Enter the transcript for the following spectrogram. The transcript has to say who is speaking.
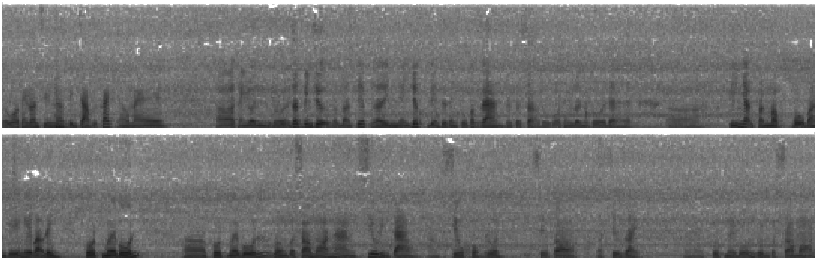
Speaker 1: Đồ gỗ Thành Luân xin à, kính chào quý khách. Hôm nay uh, Thành Luân chúng tôi rất vinh dự đón tiếp gia đình anh Đức đến từ thành phố Bắc Giang về cơ sở đồ gỗ Thành Luân chúng tôi để uh, ký nhận phần mộc bộ bàn ghế nghe Bảo Đỉnh cột 14. Uh, cột 14 gồm có 6 món hàng siêu đỉnh cao, hàng siêu khủng luôn, siêu to và siêu dày. Đấy, cột 14 gồm có 6 món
